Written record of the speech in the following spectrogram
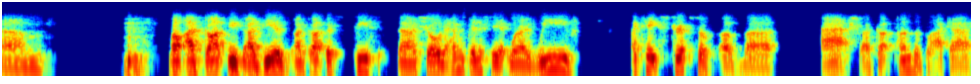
um well i've got these ideas i've got this piece that i showed i haven't finished it yet where i weave i take strips of of uh ash. I've got tons of black ash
